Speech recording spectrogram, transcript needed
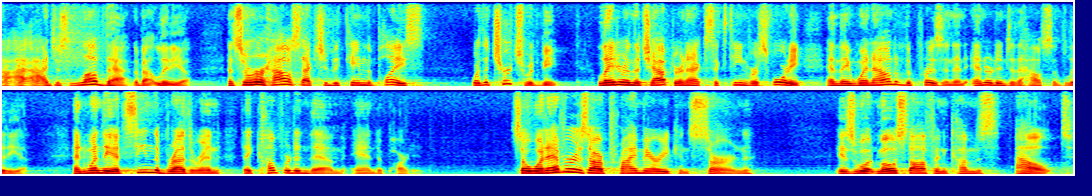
I, I just love that about Lydia. And so her house actually became the place where the church would meet. Later in the chapter, in Acts 16, verse 40, and they went out of the prison and entered into the house of Lydia. And when they had seen the brethren, they comforted them and departed. So, whatever is our primary concern is what most often comes out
